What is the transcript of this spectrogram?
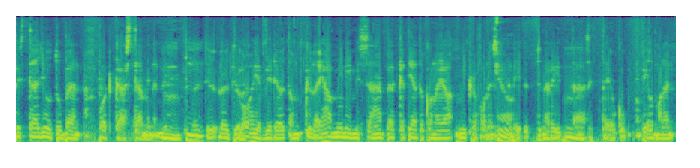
pistää YouTubeen podcastaaminen, niin mm. löytyy, löytyy kyllä. ohjevideoita, mutta kyllä ihan minimissään pelkkä tietokone ja mikrofoni sinne liitettynä riittää. Mm. Sitten joku ilmainen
